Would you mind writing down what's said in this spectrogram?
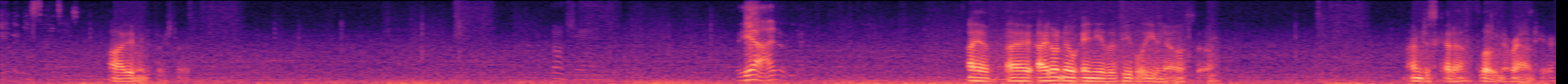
Enemy sighted. Oh, I didn't mean to push that. Don't. Yeah, I know. I have I, I don't know any of the people you know, so I'm just kind of floating around here.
